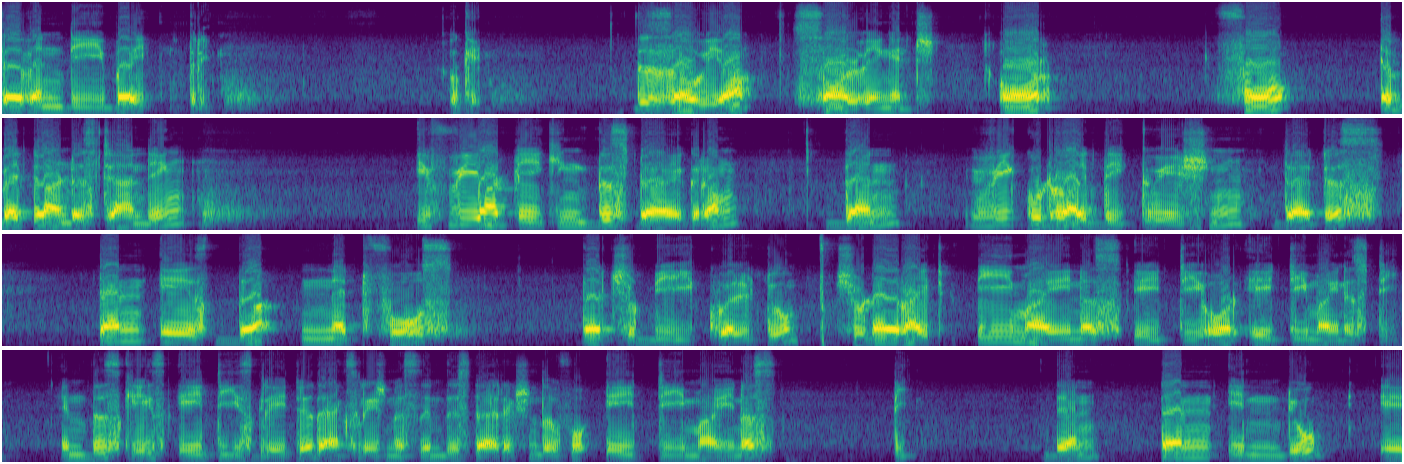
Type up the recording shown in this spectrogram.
7d by 3 okay. This is how we are solving it. Or for a better understanding if we are taking this diagram then we could write the equation that is 10a is the net force that should be equal to should I write t minus 80 or 80 minus t? In this case 80 is greater the acceleration is in this direction therefore 80 minus t. Then 10 into a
